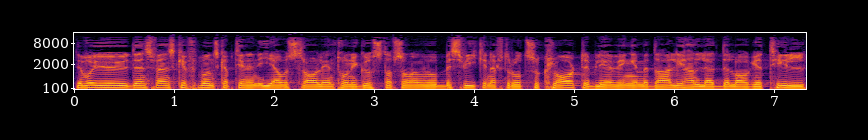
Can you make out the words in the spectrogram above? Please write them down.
det var ju den svenska förbundskaptenen i Australien, Tony Gustafsson. Han var besviken efteråt såklart. Det blev ingen medalj. Han ledde laget till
